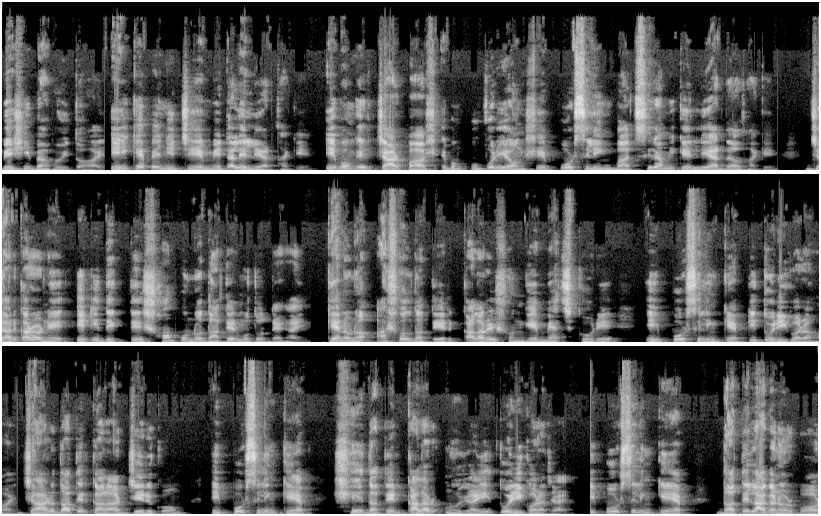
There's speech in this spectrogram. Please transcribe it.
বেশি ব্যবহৃত হয়। এই ক্যাপের নিচে মেটালের লেয়ার থাকে এবং এর চারপাশ এবং উপরি অংশে পোর্সিলিং বা সিরামিকের লেয়ার দেওয়া থাকে, যার কারণে এটি দেখতে সম্পূর্ণ দাঁতের মতো দেখায়। কেননা আসল দাঁতের কালারের সঙ্গে ম্যাচ করে এই পোর্সিলিং ক্যাপটি তৈরি করা হয়, যার দাঁতের কালার যেরকম এই পোর্সিলিং ক্যাপ সেই দাঁতের কালার অনুযায়ী তৈরি করা যায়। এই পোর্সিলিং ক্যাপ দাঁতে লাগানোর পর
